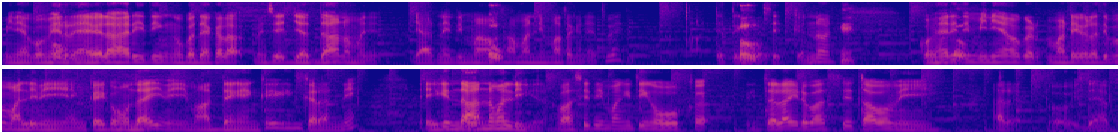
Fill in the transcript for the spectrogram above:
මිනි කොමේ රෑවෙලා හරි ඉතින් ඕක දැකලා මෙසේජ් ජද්දා නොම යාරන ඉතින් මාව සමන්නින් මතක නැතුව ඇති. සෙත් කරනවා කොහරි මිනිියෝකට මට වෙල තිබ මල්ලි මේ ඇංක එක හොඳයි මේ මාත්දැන් ඇංකකින් කරන්නේ. ඒකෙන් දාන්න මල්ලි කියලා. පසිති මං ඉතින් ඕක හිතලා ඉට පස්සේ තව මේ අර ඔද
